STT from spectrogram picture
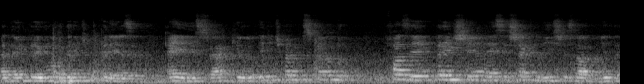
é ter um emprego numa grande empresa. É isso, é aquilo. E a gente vai buscando fazer, preencher né, esses checklists da vida.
